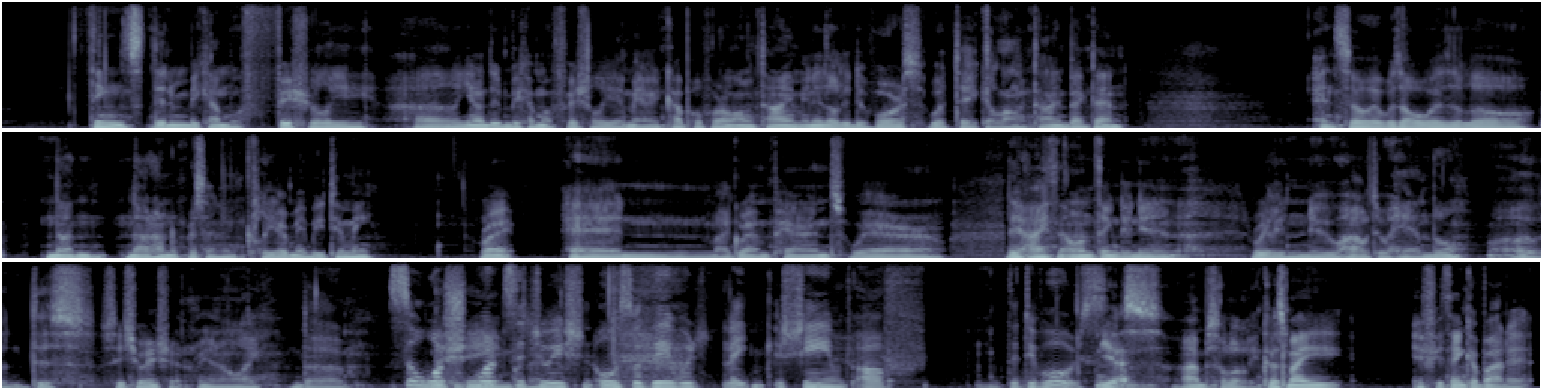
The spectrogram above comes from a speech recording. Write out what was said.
things didn't become officially, uh, you know, didn't become officially a married couple for a long time. In Italy, divorce would take a long time back then. and so it was always a little not not hundred percent clear maybe to me, right? And my grandparents were, they, I don't think they didn't really knew how to handle uh, this situation. You know, like the So what shame, what situation? Oh, so they were like ashamed of the divorce. Yes, absolutely. Because my, if you think about it,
